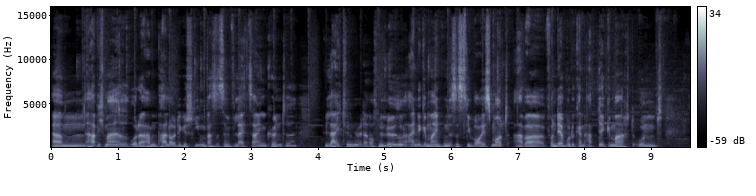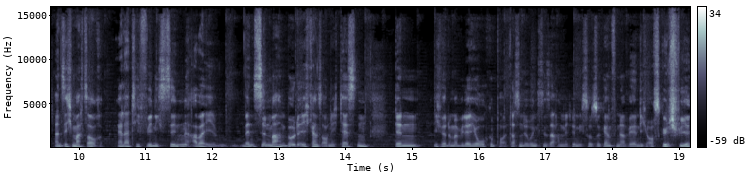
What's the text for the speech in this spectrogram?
Ähm, habe ich mal, oder haben ein paar Leute geschrieben, was es denn vielleicht sein könnte. Vielleicht finden wir darauf eine Lösung. Einige meinten, das ist die Voice Mod, aber von der wurde kein Update gemacht und an sich macht es auch relativ wenig Sinn, aber wenn es Sinn machen würde, ich kann es auch nicht testen, denn ich werde immer wieder hier hochgepollt. Das sind übrigens die Sachen, mit denen ich so zu kämpfen habe, während ich offscreen spiele.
